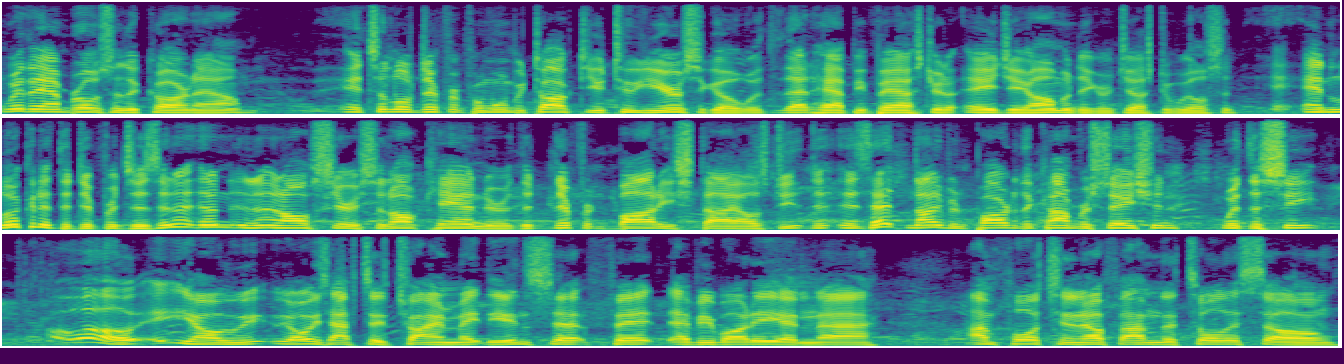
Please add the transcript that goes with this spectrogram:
With Ambrose in the car now, it's a little different from when we talked to you two years ago with that happy bastard AJ Allmendinger, Justin Wilson, and looking at the differences. And in, in, in, all seriousness, in all candor, the different body styles. You, is that not even part of the conversation with the seat? Well, you know, we, we always have to try and make the insert fit everybody, and uh, I'm fortunate enough. I'm the tallest, so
